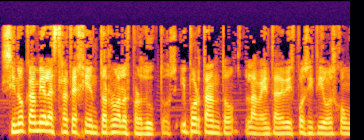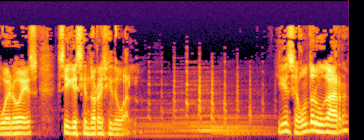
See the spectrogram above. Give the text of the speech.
si no cambia la estrategia en torno a los productos y por tanto la venta de dispositivos con Wear OS sigue siendo residual. Y en segundo lugar,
